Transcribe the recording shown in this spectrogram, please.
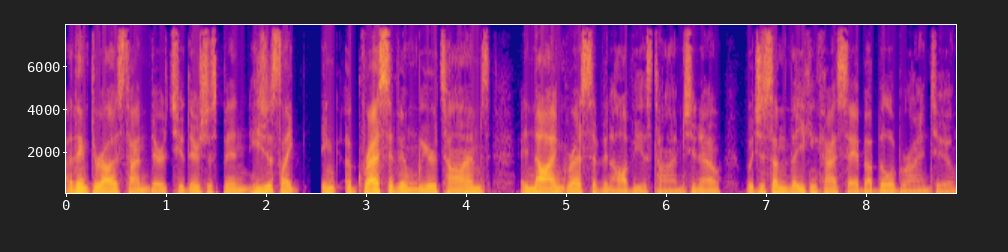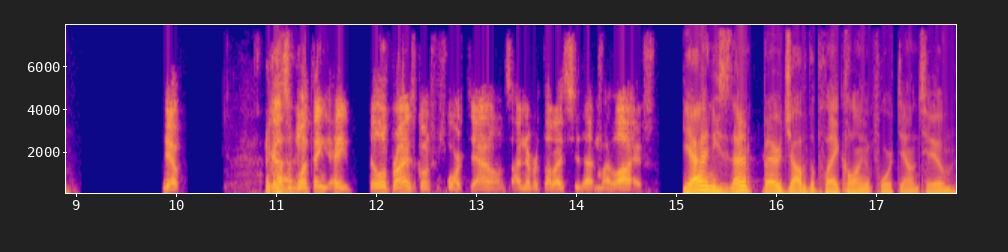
I think throughout his time there too, there's just been he's just like in, aggressive in weird times and not aggressive in obvious times, you know, which is something that you can kind of say about Bill O'Brien too. Yep. Because Uh, one thing, hey, Bill O'Brien's going for fourth downs. I never thought I'd see that in my life. Yeah, and he's done a better job of the play calling a fourth down too.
